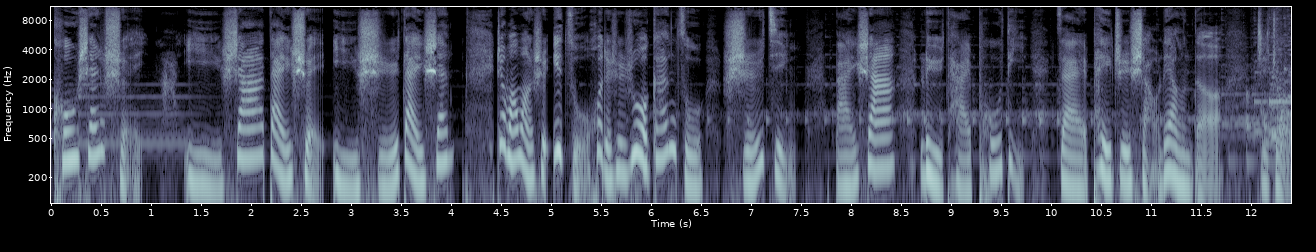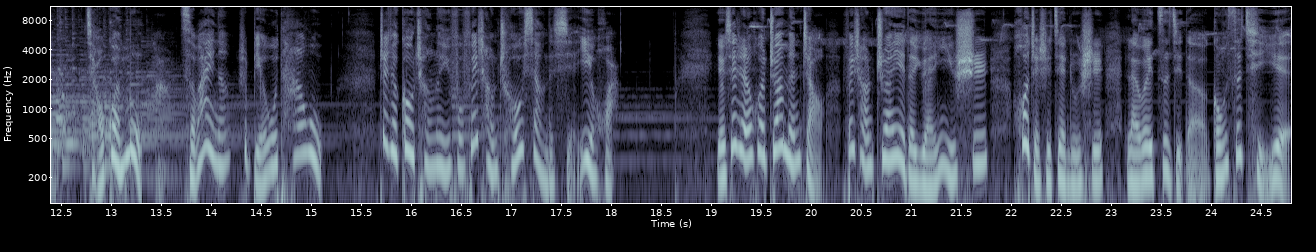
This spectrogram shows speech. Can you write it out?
枯山水。以沙代水，以石代山，这往往是一组或者是若干组石景，白沙绿苔铺地，再配置少量的这种乔灌木啊。此外呢，是别无他物，这就构成了一幅非常抽象的写意画。有些人会专门找非常专业的园艺师或者是建筑师来为自己的公司企业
